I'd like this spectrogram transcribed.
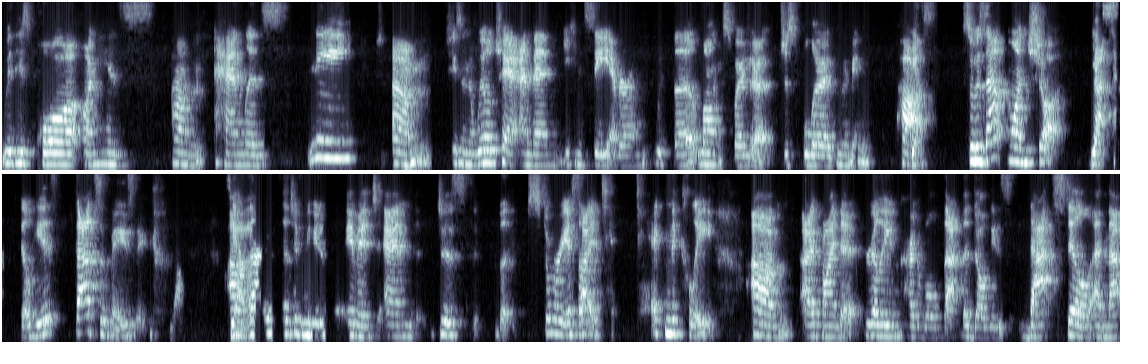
with his paw on his um, handler's knee. Um, she's in a wheelchair, and then you can see everyone with the long exposure just blurred moving past. Yes. So is that one shot? Yes. Still his? That's amazing. Yeah. Um, that is such a beautiful image, and just the story aside, t- technically, um, I find it really incredible that the dog is that still and that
